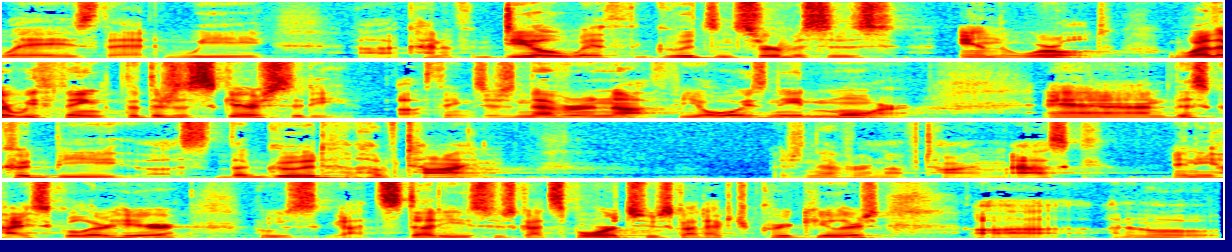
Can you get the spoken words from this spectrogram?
ways that we uh, kind of deal with goods and services in the world. Whether we think that there's a scarcity of things, there's never enough, you always need more. And this could be uh, the good of time. There's never enough time. Ask any high schooler here who's got studies, who's got sports, who's got extracurriculars. Uh, I don't know,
